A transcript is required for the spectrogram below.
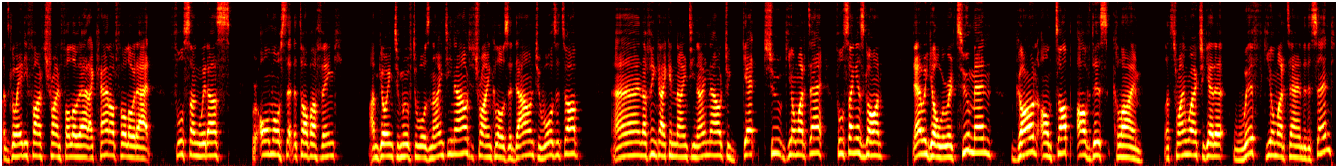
Let's go 85 to try and follow that. I cannot follow that. Fuglsang with us. We're almost at the top, I think. I'm going to move towards 90 now to try and close it down towards the top. And I think I can 99 now to get to Guillaume Martin. Fuglsang is gone. There we go. We were two men gone on top of this climb. Let's try and work together with Guillaume Martin in the descent.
